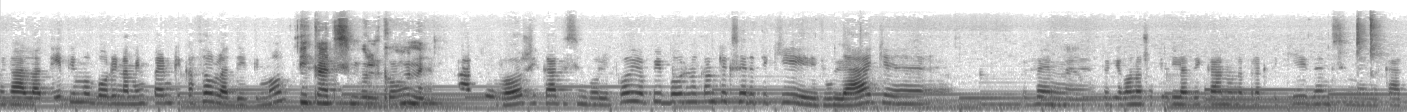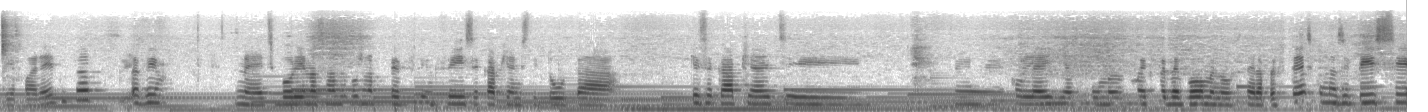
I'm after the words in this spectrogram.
μεγάλο αντίτιμο, μπορεί να μην παίρνουν και καθόλου αντίτιμο. Ή κάτι συμβολικό, ναι. Ακριβώς, ή κάτι συμβολικό, οι οποίοι μπορεί να κάνουν και εξαιρετική δουλειά και δεν, το γεγονός ότι δηλαδή κάνουν πρακτική δεν σημαίνει κάτι απαραίτητα. Δηλαδή, ναι, έτσι μπορεί ένας άνθρωπος να απευθυνθεί σε κάποια Ινστιτούτα και σε κάποια έτσι κολέγια, ας πούμε, με εκπαιδευόμενους θεραπευτές και να ζητήσει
